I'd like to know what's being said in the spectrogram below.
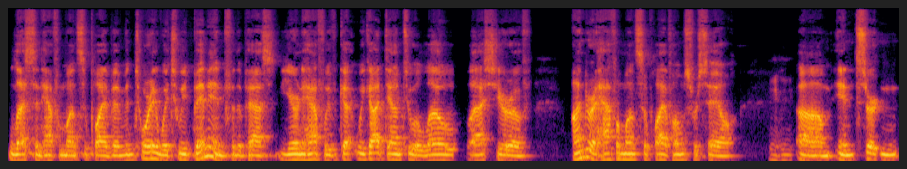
less than half a month supply of inventory, which we've been in for the past year and a half. We've got, we got down to a low last year of under a half a month supply of homes for sale Mhm. um, in certain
